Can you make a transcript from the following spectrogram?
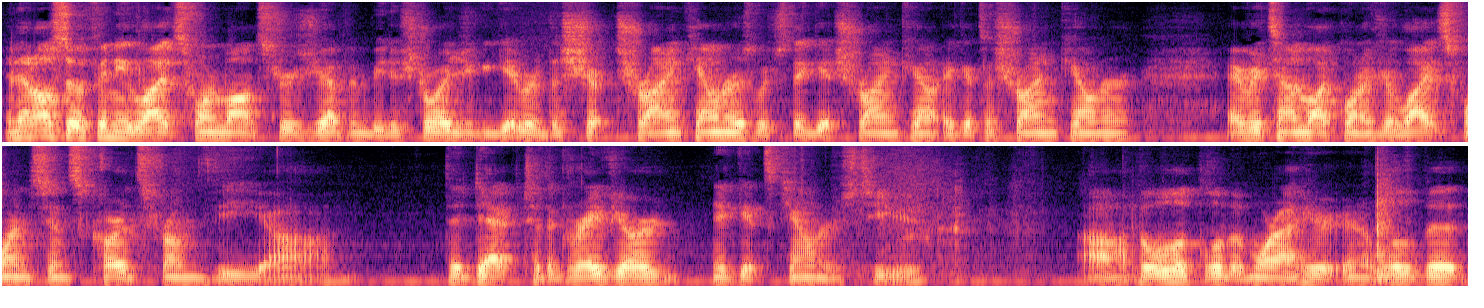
And then also, if any Light Sworn monsters you happen to be destroyed, you can get rid of the sh Shrine counters, which they get Shrine count. It gets a Shrine counter every time like one of your light sworn sends cards from the uh, the deck to the graveyard, it gets counters to you. Uh, but we'll look a little bit more out here in a little bit.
